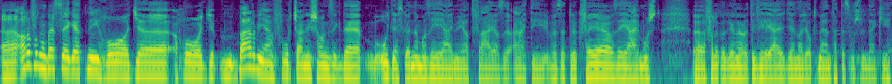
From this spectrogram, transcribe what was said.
Arra fogunk beszélgetni, hogy, hogy bármilyen furcsán is hangzik, de úgy néz ki, hogy nem az AI miatt fáj az IT vezetők feje. Az AI most, főleg a generatív AI ugye nagyot ment, hát ezt most mindenki,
